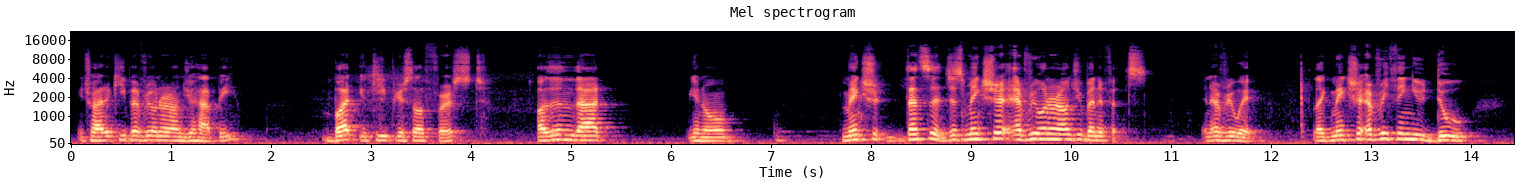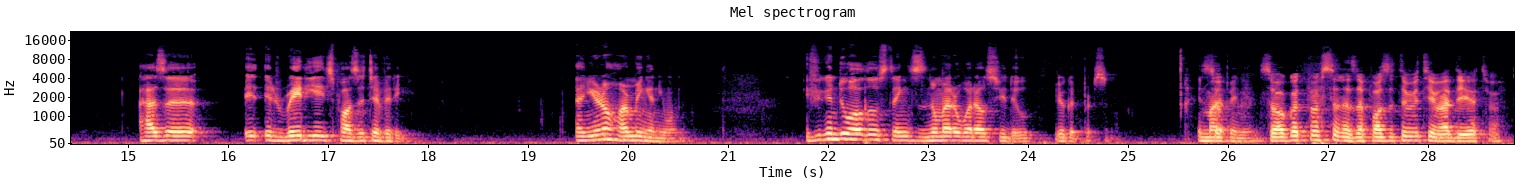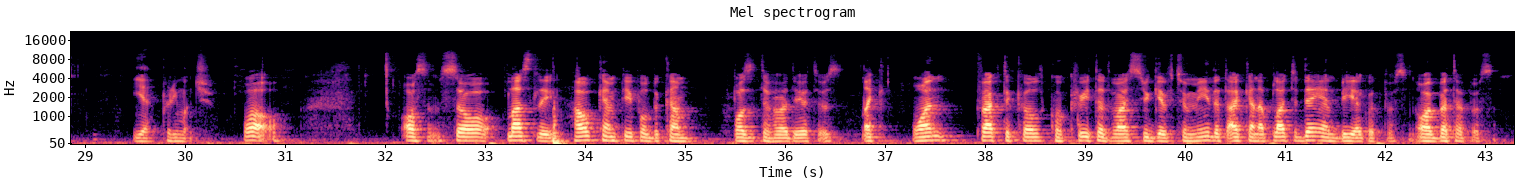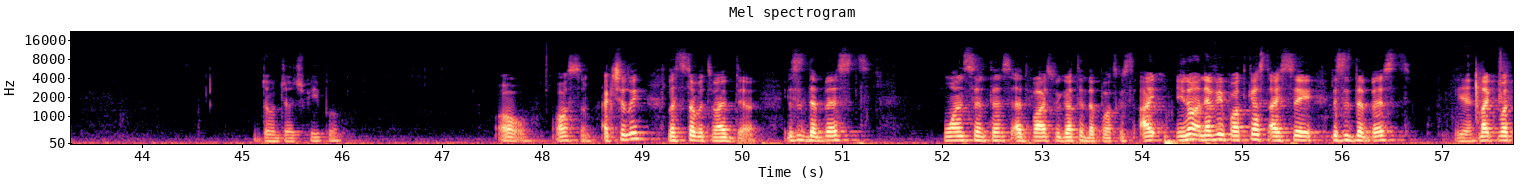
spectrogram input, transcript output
You try to keep everyone around you happy, but you keep yourself first. Other than that, you know, make sure that's it. Just make sure everyone around you benefits in every way. Like make sure everything you do has a it, it radiates positivity. And you're not harming anyone. If you can do all those things, no matter what else you do, you're a good person. In my So- opinion. So a good person is a positivity radiator. Yeah, pretty much. Wow. Awesome. So, lastly, how can people become positive radiators? Like one practical, concrete advice you give to me that I can apply today and be a good person or a better person. Don't judge people. Oh, awesome. Actually, let's stop it right there. This is the best one sentence advice we got in the podcast. I you know in every podcast I say this is the best Yeah. like what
